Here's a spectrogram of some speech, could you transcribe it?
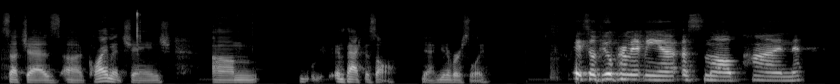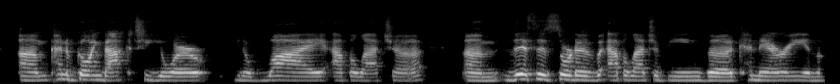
such as uh, climate change, um, impact us all, yeah, universally. Okay, so if you'll permit me a, a small pun, um, kind of going back to your, you know, why Appalachia. Um, this is sort of Appalachia being the canary in the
